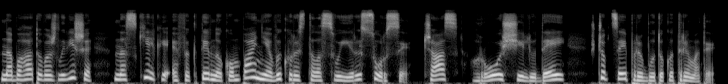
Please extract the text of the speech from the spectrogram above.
Набагато важливіше, наскільки ефективно компанія використала свої ресурси – час, гроші, людей, щоб цей прибуток отримати.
